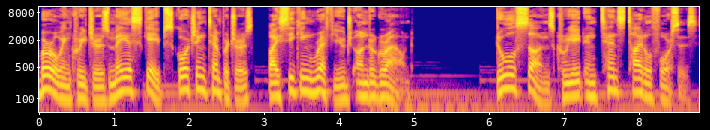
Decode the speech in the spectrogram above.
Burrowing creatures may escape scorching temperatures by seeking refuge underground. Dual suns create intense tidal forces,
